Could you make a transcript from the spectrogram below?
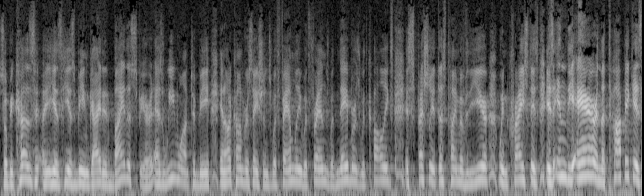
So, because he is, he is being guided by the Spirit, as we want to be in our conversations with family, with friends, with neighbors, with colleagues, especially at this time of the year when Christ is, is in the air and the topic is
